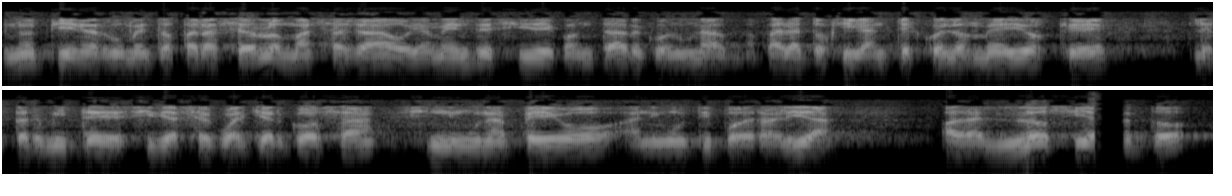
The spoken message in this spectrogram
no tiene argumentos para hacerlo, más allá obviamente sí de contar con un aparato gigantesco en los medios que les permite decir y hacer cualquier cosa sin ningún apego a ningún tipo de realidad. Ahora, lo cierto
